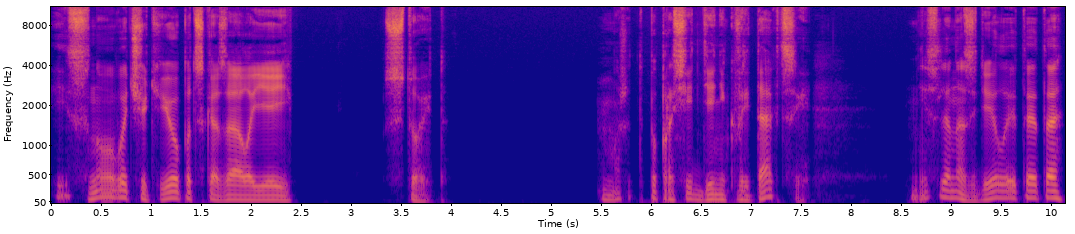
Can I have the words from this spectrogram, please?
И снова чутье подсказало ей «стоит». Может, попросить денег в редакции? Если она сделает это,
